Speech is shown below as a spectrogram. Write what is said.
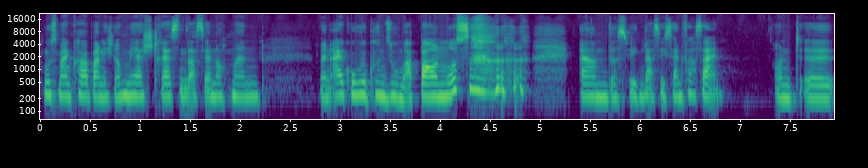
ich muss meinen Körper nicht noch mehr stressen, dass er noch meinen mein Alkoholkonsum abbauen muss. ähm, deswegen lasse ich es einfach sein. Und äh,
